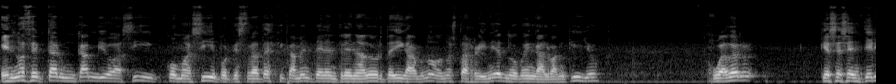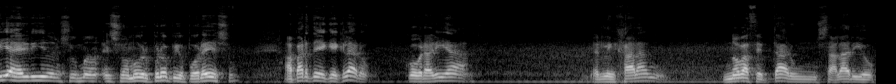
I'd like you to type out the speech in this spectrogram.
el no aceptar un cambio así como así, porque estratégicamente el entrenador te diga, no, no estás rindiendo, venga al banquillo. Jugador que se sentiría herido en su, en su amor propio por eso. Aparte de que, claro, cobraría Erling Haaland, no va a aceptar un salario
